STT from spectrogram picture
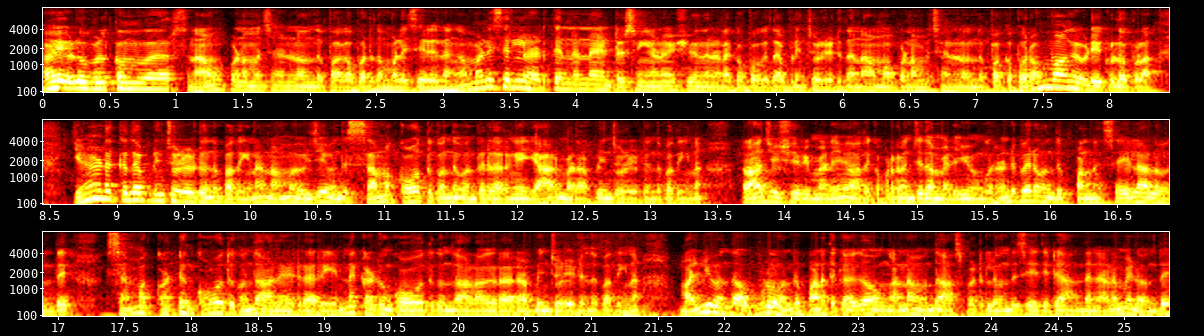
ஹாய் ஹலோ வெல்கம் வேர்ஸ் நாம இப்போ நம்ம சேனலில் வந்து பார்க்க போகிறது மலைசீரியல் தாங்க. மலைசீரியல் அடுத்து என்னென்ன இன்ட்ரெஸ்டிங்கான விஷயம் வந்து நடக்க போகுது அப்படின்னு சொல்லிட்டு தான் நாம இப்போ நம்ம சேனலில் வந்து பார்க்க போகிறோம் வாங்க வீடியோக்குள்ளே போகலாம் என்ன நடக்குது அப்படின்னு சொல்லிட்டு வந்து பார்த்தீங்கன்னா நம்ம விஜய் வந்து செம கோவத்துக்கு வந்து வந்துடுறாருங்க. யார் மேலே அப்படின்னு சொல்லிட்டு வந்து பார்த்தீங்கன்னா ராஜேஸ்வரி மேலேயும் அதுக்கப்புறம் ரஞ்சிதா மேலேயும் இவங்க ரெண்டு பேரும் வந்து பண்ண செயலால் வந்து செம கடும் கோவத்துக்கு வந்து ஆளாயிடுறாரு. என்ன கடும் கோவத்துக்கு வந்து ஆளாகிறாரு அப்படின்னு சொல்லிட்டு வந்து பார்த்தீங்கன்னா மல்லி வந்து அவ்வளோ வந்து பணத்துக்காக அவங்க அண்ணா வந்து ஹாஸ்பிட்டலில் வந்து சேர்த்துட்டு அந்த நிலமையில வந்து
